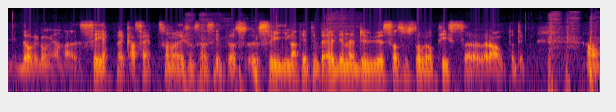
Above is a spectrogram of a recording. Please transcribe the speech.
vi drar igång en jävla CP-kassett som liksom så här sitter och svinar till. Typ Eddie Meduza så står vi och pissar överallt. Och typ, ja.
